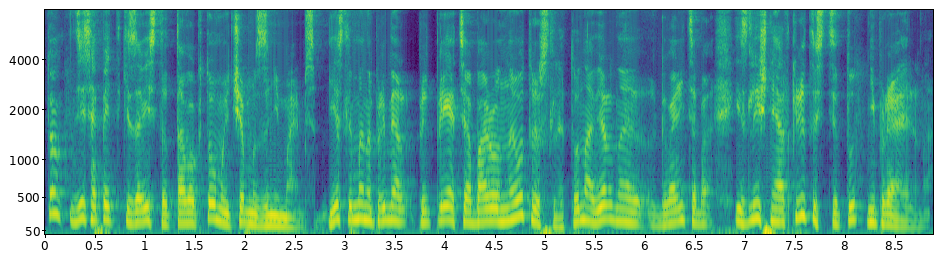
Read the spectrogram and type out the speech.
То здесь опять-таки зависит от того, кто мы и чем мы занимаемся. Если мы, например, предприятие оборонной отрасли, то, наверное, говорить об излишней открытости тут неправильно.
